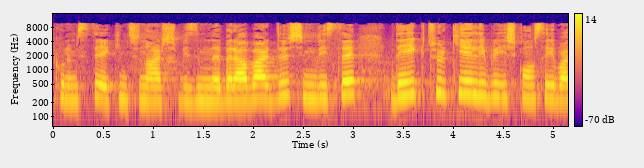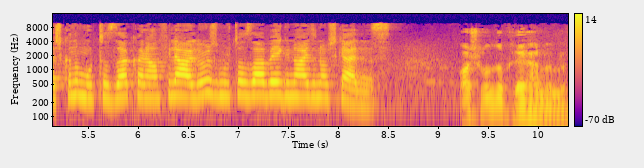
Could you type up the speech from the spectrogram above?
Ekonomisti Ekin Çınar bizimle beraberdir. Şimdi ise DEİK Türkiye Libya İş Konseyi Başkanı Murtaza Karanfil'i ağırlıyoruz. Murtaza Bey günaydın, hoş geldiniz. Hoş bulduk Reyhan Hanım.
